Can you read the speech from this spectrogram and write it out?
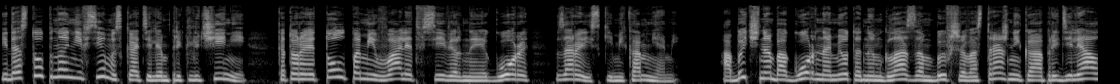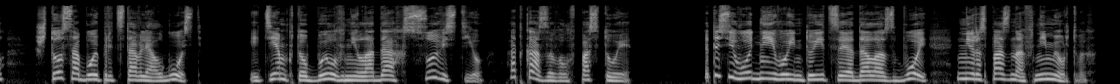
и доступно не всем искателям приключений, которые толпами валят в северные горы за рейскими камнями. Обычно Багор наметанным глазом бывшего стражника определял, что собой представлял гость, и тем, кто был в неладах с совестью, отказывал в постое. Это сегодня его интуиция дала сбой, не распознав ни мертвых.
